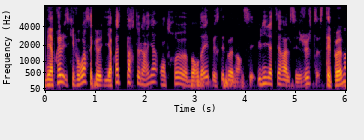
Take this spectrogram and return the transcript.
mais après, ce qu'il faut voir, c'est qu'il n'y a pas de partenariat entre Bored Ape et Stepen. Hein. C'est unilatéral. C'est juste Stepen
